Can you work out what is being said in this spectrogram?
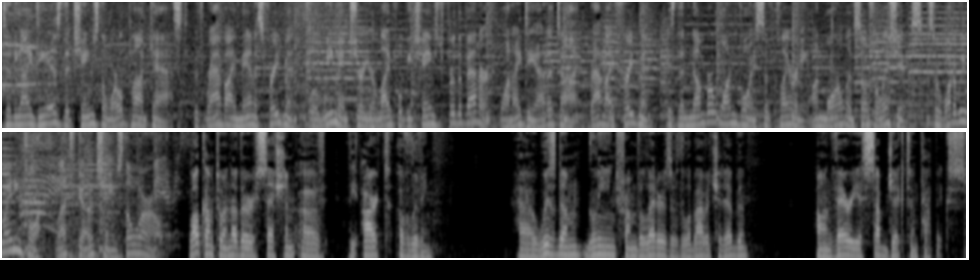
to the Ideas That Change the World podcast with Rabbi Manis Friedman, where we make sure your life will be changed for the better, one idea at a time. Rabbi Friedman is the number one voice of clarity on moral and social issues. So, what are we waiting for? Let's go change the world. Welcome to another session of The Art of Living. Uh, wisdom gleaned from the letters of the Lubavitcher Rebbe on various subjects and topics.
